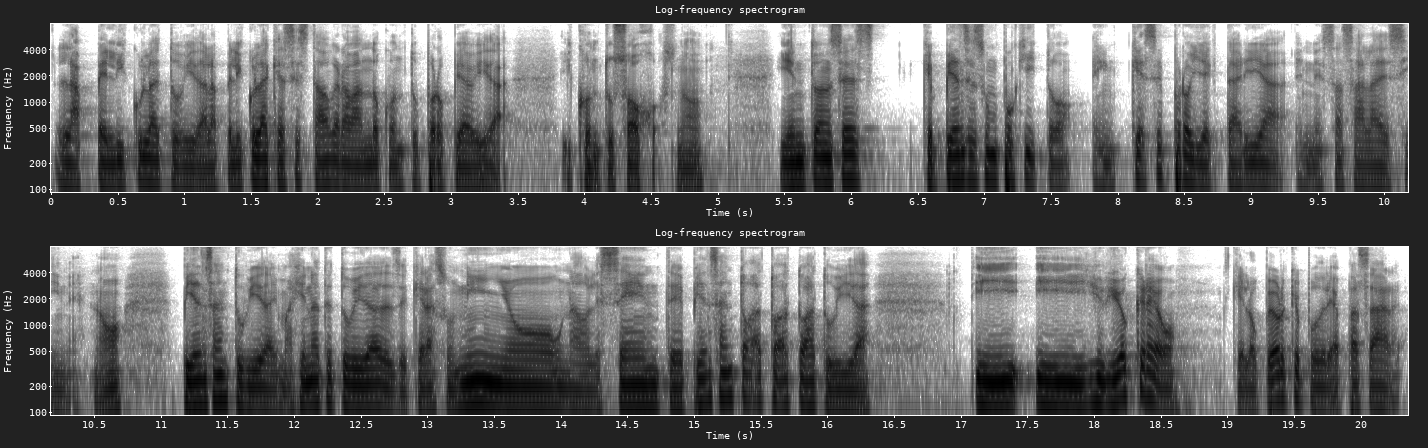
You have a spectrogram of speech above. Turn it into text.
la película de tu vida, la película que has estado grabando con tu propia vida y con tus ojos, ¿no? Y entonces que pienses un poquito en qué se proyectaría en esa sala de cine, ¿no? Piensa en tu vida, imagínate tu vida desde que eras un niño, un adolescente, piensa en toda, toda, toda tu vida. Y, yo creo que lo peor que podría pasar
